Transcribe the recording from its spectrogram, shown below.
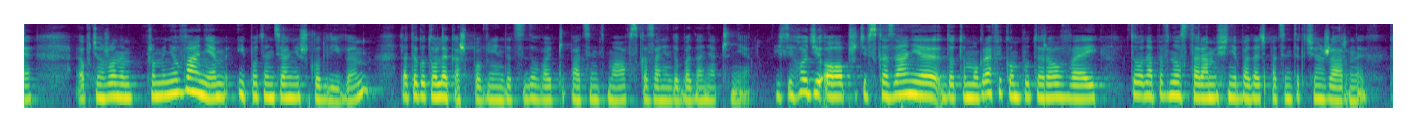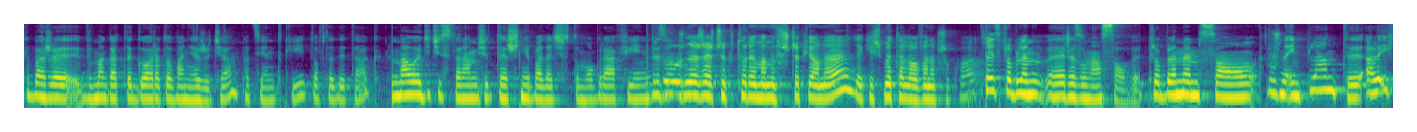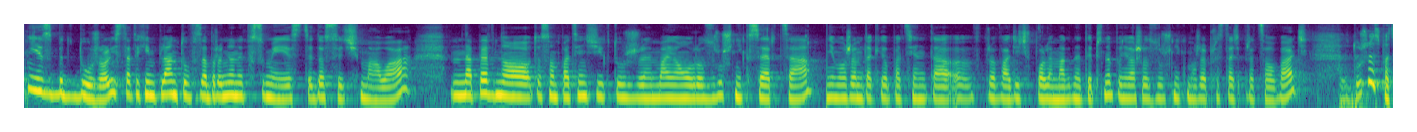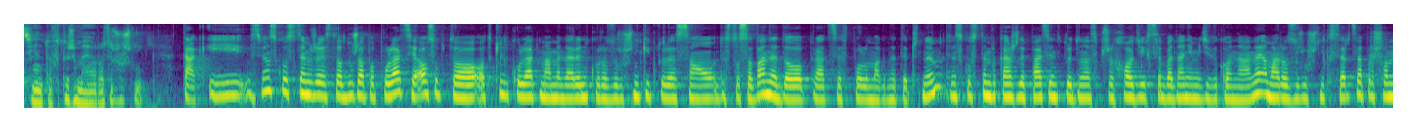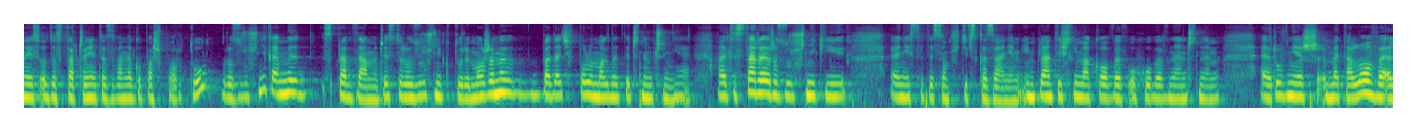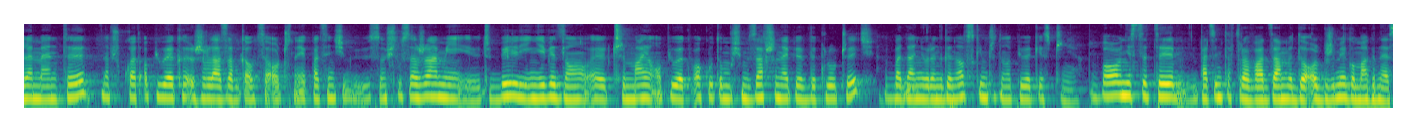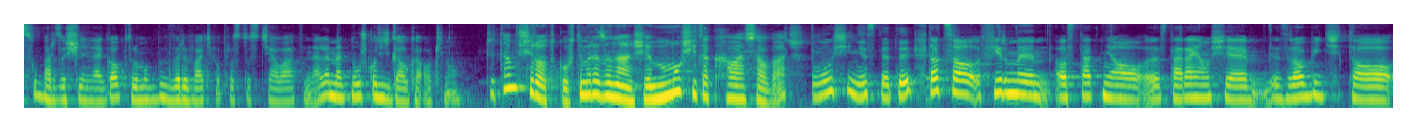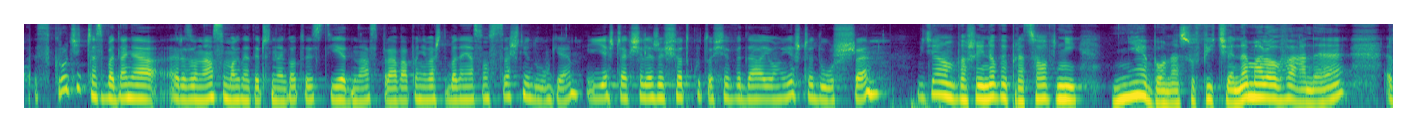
obciążonym promieniowaniem i potencjalnie szkodliwym. Dlatego to lekarz powinien decydować, czy pacjent ma wskazanie do badania, czy nie. Jeśli chodzi o przeciwwskazanie do tomografii komputerowej, to na pewno staramy się nie badać pacjentek ciężarnych. Chyba, że wymaga tego ratowania życia pacjentki, to wtedy tak. Małe dzieci staramy się też nie badać w tomografii. Różne rzeczy, które mamy wszczepione, jakieś metalowe na przykład? To jest problem e, rezonansowy. Problemem są różne implanty, ale ich nie jest zbyt dużo. Lista tych implantów zabronionych w sumie jest dosyć mała. Na pewno to są pacjenci, którzy mają rozrusznik serca. Nie możemy takiego pacjenta e, wprowadzić w pole magnetyczne, ponieważ rozrusznik może przestać pracować. Dużo jest pacjentów, którzy mają rozruszniki. Tak, i w związku z tym, że jest to duża populacja osób, to od kilku lat mamy na rynku rozruszniki, które są dostosowane do pracy w polu magnetycznym. W związku z tym każdy pacjent, który do nas przychodzi, chce badanie mieć wykonane, a ma rozrusznik serca, proszony jest o dostarczenie tak zwanego paszportu rozrusznika i my sprawdzamy, czy jest to rozrusznik, który możemy badać w polu magnetycznym, czy nie. Ale te stare rozruszniki e, niestety są przeciwwskazaniem. Implanty ślimakowe w uchu wewnętrznym, e, również metalowe elementy, na przykład opiłek żelaza w gałce ocznej. Jak pacjenci są ślusarzami, czy byli i nie wiedzą, e, czy mają opiłek w oku, to musimy zawsze najpierw wykluczyć w badaniu rentgenowskim, czy ten opiłek jest, czy nie. Bo niestety pacjenta wprowadzamy do olbrzymiego magnesu, bardzo silnego, który mógłby wyrywać po prostu z ciała ten element, no uszkodzić gałkę oczną. Czy tam w środku, w tym rezonansie musi tak hałasować? Musi niestety. To, co firmy ostatnio starają się zrobić, to skrócić czas badania rezonansu magnetycznego. To jest jedna sprawa, ponieważ te badania są strasznie długie i jeszcze jak się leży w środku, to się wydają jeszcze dłuższe. Widziałam w Waszej nowej pracowni niebo na suficie, namalowane.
